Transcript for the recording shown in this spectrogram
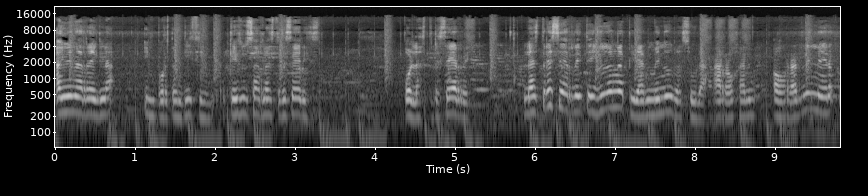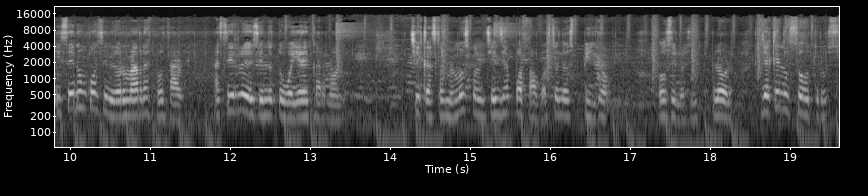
hay una regla importantísima, que es usar las tres R's o las tres R las 3R te ayudan a tirar menos basura, arrojar, ahorrar dinero y ser un consumidor más responsable, así reduciendo tu huella de carbono. Chicas, tomemos conciencia, por favor, se los pido o se los imploro, ya que nosotros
